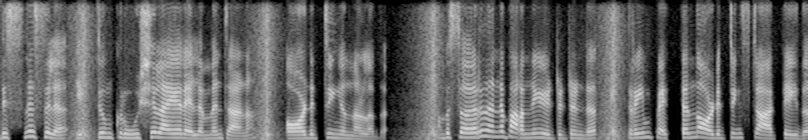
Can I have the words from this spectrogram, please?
ബിസിനസ്സിൽ ഏറ്റവും ക്രൂഷ്യലായ ഒരു എലമെന്റ് ആണ് ഓഡിറ്റിംഗ് എന്നുള്ളത്. അപ്പൊ സാറ് തന്നെ പറഞ്ഞു കേട്ടിട്ടുണ്ട് എത്രയും പെട്ടെന്ന് ഓഡിറ്റിംഗ് സ്റ്റാർട്ട് ചെയ്ത്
